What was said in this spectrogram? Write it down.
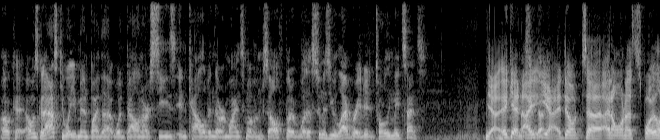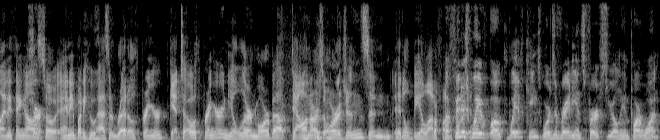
okay, I was going to ask you what you meant by that, what Dalinar sees in Kaladin that reminds him of himself, but as soon as you elaborated, it totally made sense. Yeah, again, I I, yeah, I don't uh, I don't want to spoil anything. Sure. So anybody who hasn't read Oathbringer, get to Oathbringer, and you'll learn more about Dalinar's origins, and it'll be a lot of fun. But finish. Way of, Way of Kings, Words of Radiance first. You're only in part one.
